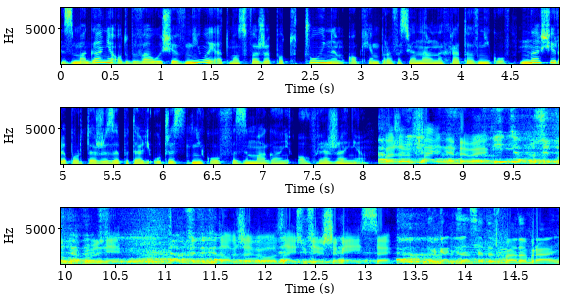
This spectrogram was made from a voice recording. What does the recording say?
Zmagania odbywały się w miłej atmosferze pod czujnym okiem profesjonalnych ratowników. Nasi reporterzy zapytali uczestników zmagań o wrażenia. Uważam, fajne były ogólnie. Dobrze było, zajęliśmy pierwsze miejsce. Organizacja też była dobra i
